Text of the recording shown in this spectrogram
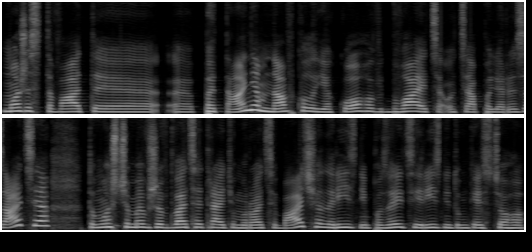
може ставати е, питанням, навколо якого відбувається оця поляризація, тому що ми вже в 23-му році бачили різні позиції, різні думки з цього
